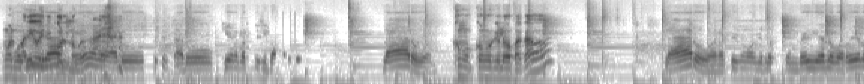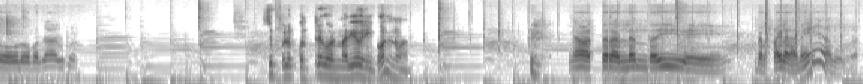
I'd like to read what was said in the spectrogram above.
Como el marido de Nicole ya. A los a los que iban a participar. Claro, weón. Como, como que lo opacaba. Claro, weón. Así como que los que en vez de tirarlo para arriba o lo acá, weón. Siempre lo encontré con el marido de Nicole. No, a estar hablando ahí de. de Rafael Alameda, weón.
